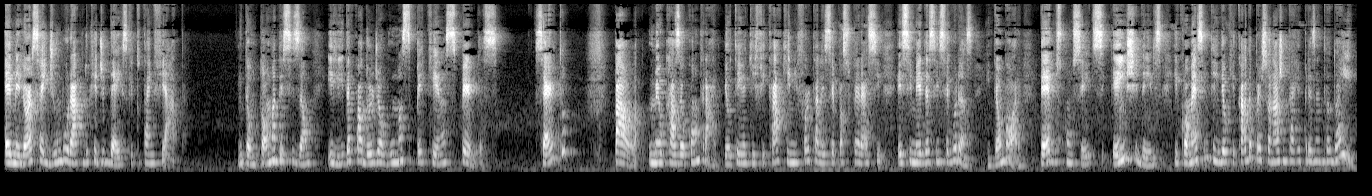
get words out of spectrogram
É melhor sair de um buraco do que de dez que tu tá enfiada. Então toma a decisão e lida com a dor de algumas pequenas perdas. Certo? Paula, o meu caso é o contrário. Eu tenho que ficar aqui me fortalecer para superar esse, esse medo, essa insegurança. Então, bora. Pega os conceitos, enche deles e comece a entender o que cada personagem está representando aí.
